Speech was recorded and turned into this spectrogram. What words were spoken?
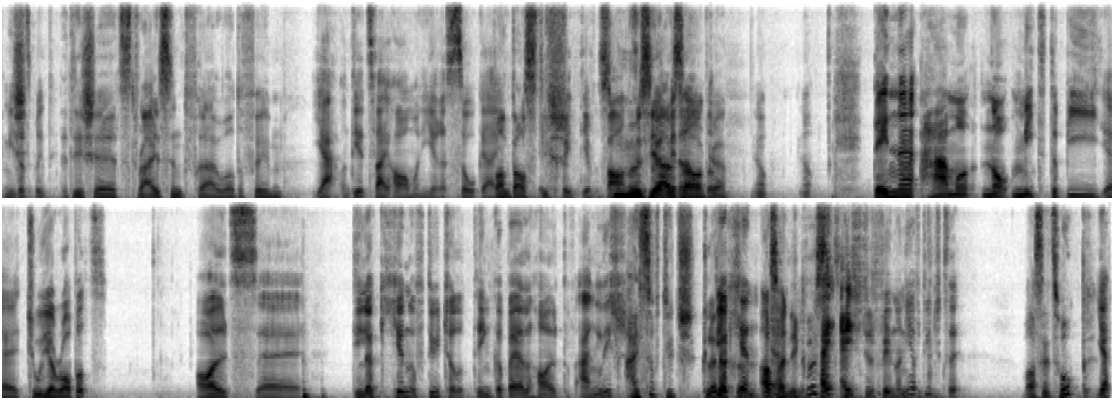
zum Einsatz bringt. Das ist äh, die Streisand-Frau, oder? Film. Ja, und die zwei harmonieren so geil. Ich Fantastisch. finde die Das muss ich auch miteinander. sagen. Ja. Ja. Dann haben wir noch mit dabei äh, Julia Roberts als äh, Glöckchen auf Deutsch oder Tinkerbell halt auf Englisch. Heißt auf Deutsch Glöckchen? Glöckchen. Also, ja. nicht gewusst. Hey, hast du den Film noch nie auf Deutsch gesehen? Was jetzt Hook? Ja.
